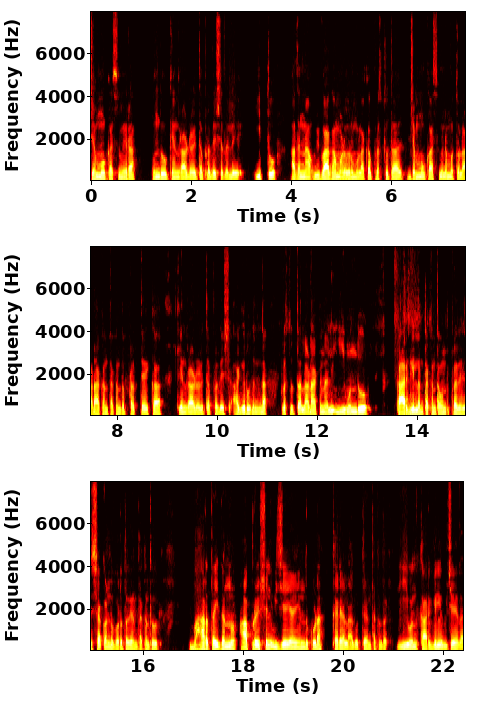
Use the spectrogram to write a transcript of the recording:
ಜಮ್ಮು ಕಾಶ್ಮೀರ ಒಂದು ಕೇಂದ್ರಾಡಳಿತ ಪ್ರದೇಶದಲ್ಲಿ ಇತ್ತು. ಅದನ್ನು ವಿಭಾಗ ಮಾಡೋದ್ರ ಮೂಲಕ ಪ್ರಸ್ತುತ ಜಮ್ಮು, ಕಾಶ್ಮೀರ ಮತ್ತು ಲಡಾಖ್ ಅಂತಕ್ಕಂಥ ಪ್ರತ್ಯೇಕ ಕೇಂದ್ರಾಡಳಿತ ಪ್ರದೇಶ ಆಗಿರುವುದರಿಂದ ಪ್ರಸ್ತುತ ಲಡಾಖ್ನಲ್ಲಿ ಈ ಒಂದು ಕಾರ್ಗಿಲ್ ಅಂತಕ್ಕಂಥ ಒಂದು ಪ್ರದೇಶ ಕಂಡುಬರುತ್ತದೆ ಅಂತಕ್ಕಂಥದ್ದು. ಭಾರತ ಇದನ್ನು ಆಪರೇಷನ್ ವಿಜಯ ಎಂದು ಕೂಡ ಕರೆಯಲಾಗುತ್ತೆ ಅಂತಕ್ಕಂಥದ್ದು ಈ ಒಂದು ಕಾರ್ಗಿಲ್ ವಿಜಯದ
